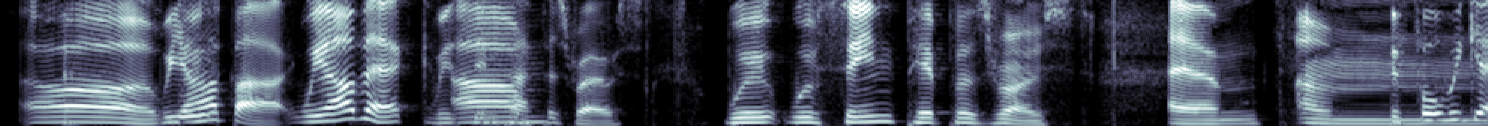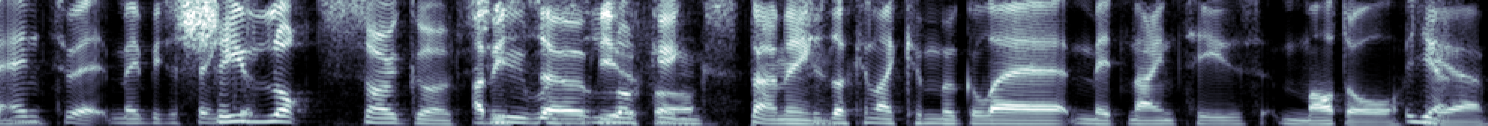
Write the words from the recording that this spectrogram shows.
Oh, We are back. We are back. We've seen um, Peppa's roast. We we've seen Peppa's roast. Um, Um, before we get into it, maybe just think she of- looked so good. I mean, she so was beautiful. looking stunning. She's looking like a Mugler mid nineties model. Yeah.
